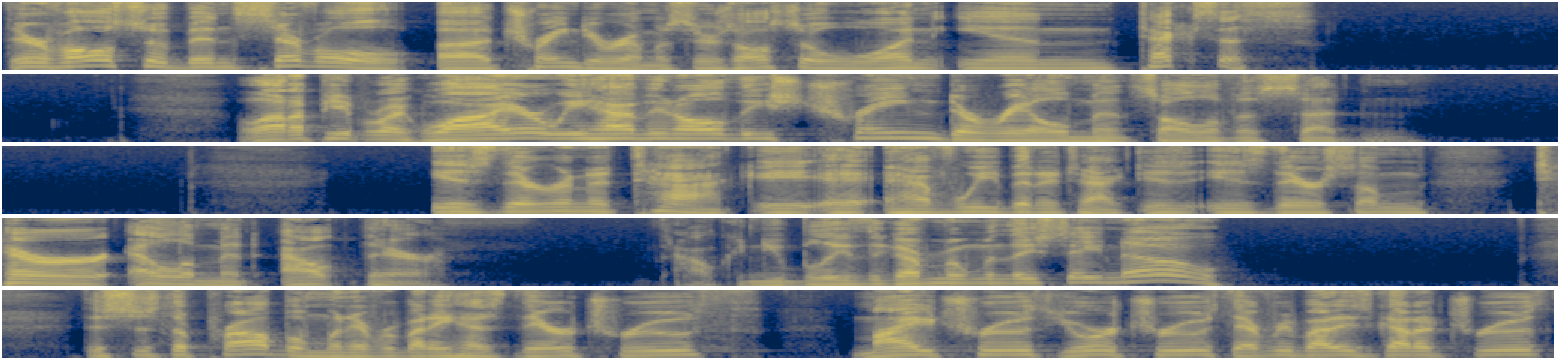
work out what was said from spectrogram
There have also been several uh, train derailments. There's also one in Texas. A lot of people are like, why are we having all these train derailments all of a sudden? Is there an attack? Have we been attacked? Is, is there some terror element out there? How can you believe the government when they say no? This is the problem when everybody has their truth, my truth, your truth. Everybody's got a truth.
